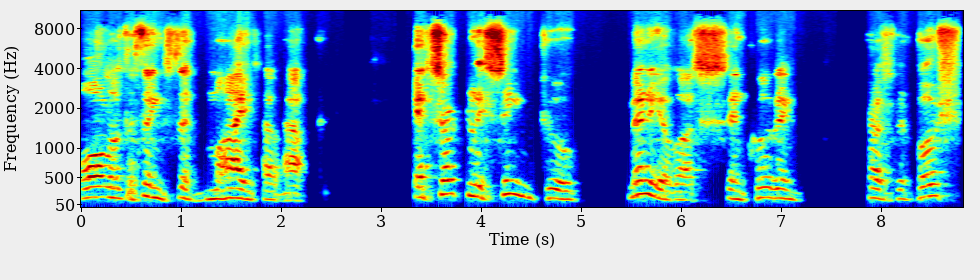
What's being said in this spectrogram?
all of the things that might have happened. It certainly seemed to many of us, including President Bush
